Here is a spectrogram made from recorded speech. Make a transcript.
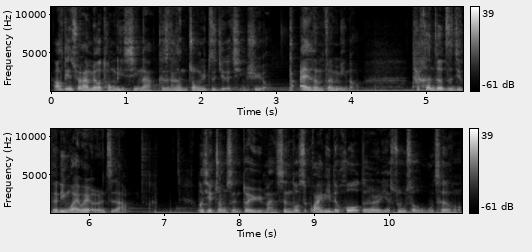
奥丁虽然没有同理心呐，可是他很忠于自己的情绪哦，他爱恨分明哦，他恨着自己的另外一位儿子啊。而且众神对于满身都是怪力的霍德尔也束手无策哦。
